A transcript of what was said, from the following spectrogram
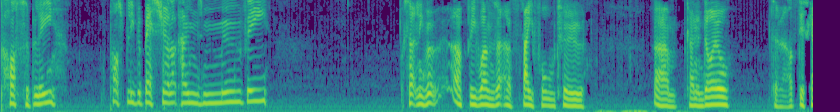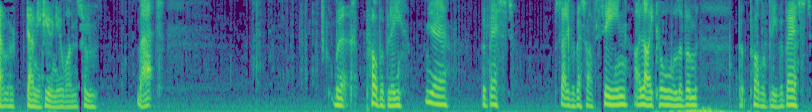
Possibly, possibly the best Sherlock Holmes movie. Certainly of the ones that are faithful to um, Conan Doyle. So I'll discount the Downey Jr. ones from that. But probably, yeah, the best. Certainly the best I've seen. I like all of them, but probably the best.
